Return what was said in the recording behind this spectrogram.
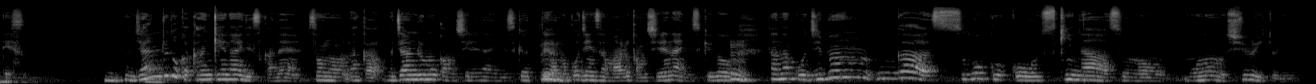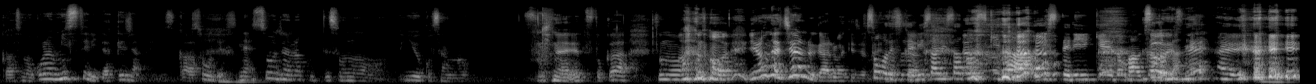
です。ジャンルとか関係ないですかね？そのなんかジャンルもかもしれないんですけど、うんあの個人差もあるかもしれないんですけど、うんただなんかこう自分がすごくこう好きなそのものの種類というかそのこれはミステリーだけじゃないですか。そうですね。そうじゃなくてその優子さんが好きなやつとかそのあのいろんなジャンルがあるわけじゃないですか。そうですね。リサリサの好きなミステリー系の漫画そうですとかねね。。はい。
